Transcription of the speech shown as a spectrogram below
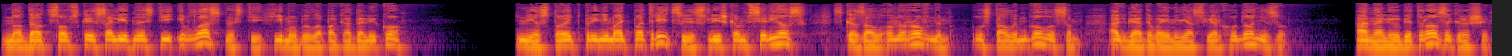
но до отцовской солидности и властности ему было пока далеко. «Не стоит принимать Патрицию слишком всерьез», — сказал он ровным, усталым голосом, оглядывая меня сверху донизу. «Она любит розыгрыши».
